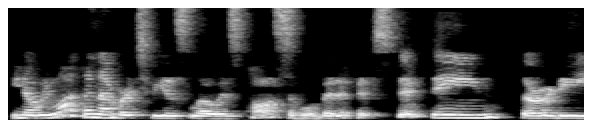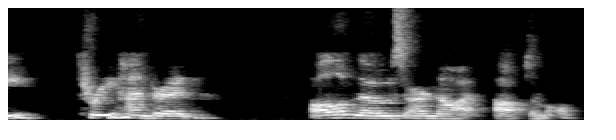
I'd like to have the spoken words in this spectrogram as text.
you know, we want the number to be as low as possible, but if it's 15, 30, 300, all of those are not optimal.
